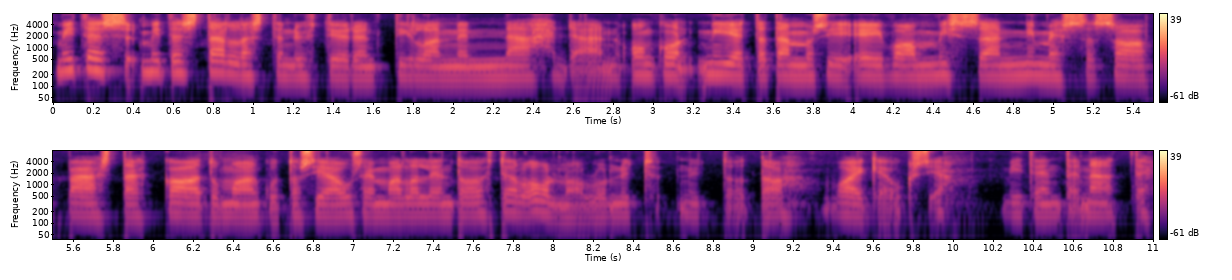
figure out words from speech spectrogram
mites, mites tällaisten yhtiöiden tilanne nähdään? Onko niin, että tämmöisiä ei vaan missään nimessä saa päästä kaatumaan, kun tosiaan useammalla lentoyhtiöllä on ollut nyt, nyt tota, vaikeuksia? Miten te näette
